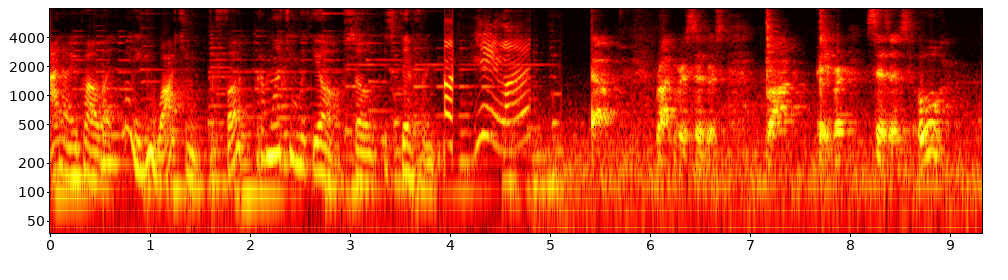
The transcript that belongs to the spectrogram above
I know you're probably like, nigga, you watching the fuck? But I'm watching with y'all, so it's different. Now, rock, paper, scissors. Rock, paper, scissors. Ooh!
